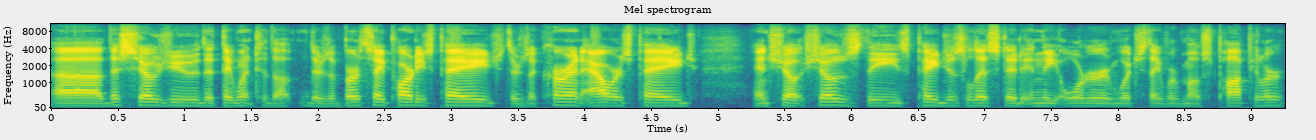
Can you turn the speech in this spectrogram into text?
Uh, this shows you that they went to the there's a birthday parties page, there's a current hours page, and show, shows these pages listed in the order in which they were most popular.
